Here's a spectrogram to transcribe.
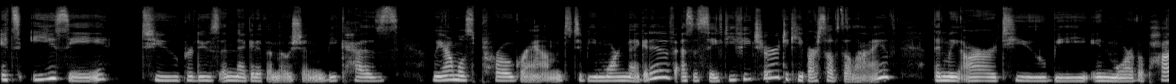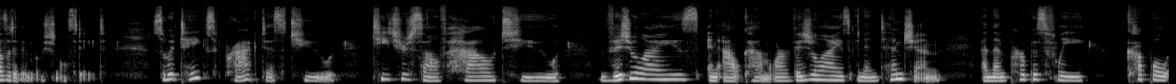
it's easy to produce a negative emotion because we are almost programmed to be more negative as a safety feature to keep ourselves alive than we are to be in more of a positive emotional state. So it takes practice to teach yourself how to visualize an outcome or visualize an intention and then purposefully couple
